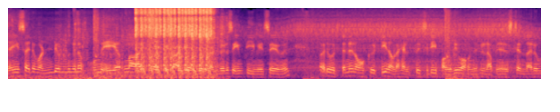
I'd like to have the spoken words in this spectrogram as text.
നൈസായിട്ട് വണ്ടി ഒന്നിങ്ങനെ ഒന്ന് എയറിലായി പോയപ്പോഴേക്കും അടി വന്നത്. രണ്ടുപേരും സെയിം ടീമേറ്റ്സ് ചെയ്ത് ഒരു ഒരുത്തന്നെ നോക്ക് കിട്ടി. നമ്മുടെ ഹെൽത്ത് ഇച്ചിരി പകുതി കുറഞ്ഞിട്ടുണ്ട്. അപ്പോൾ ഞാൻ ജസ്റ്റ് എന്തായാലും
